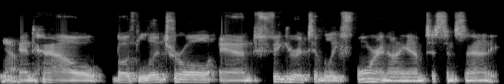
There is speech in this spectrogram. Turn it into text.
yeah. and how both literal and figuratively foreign I am to Cincinnati.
